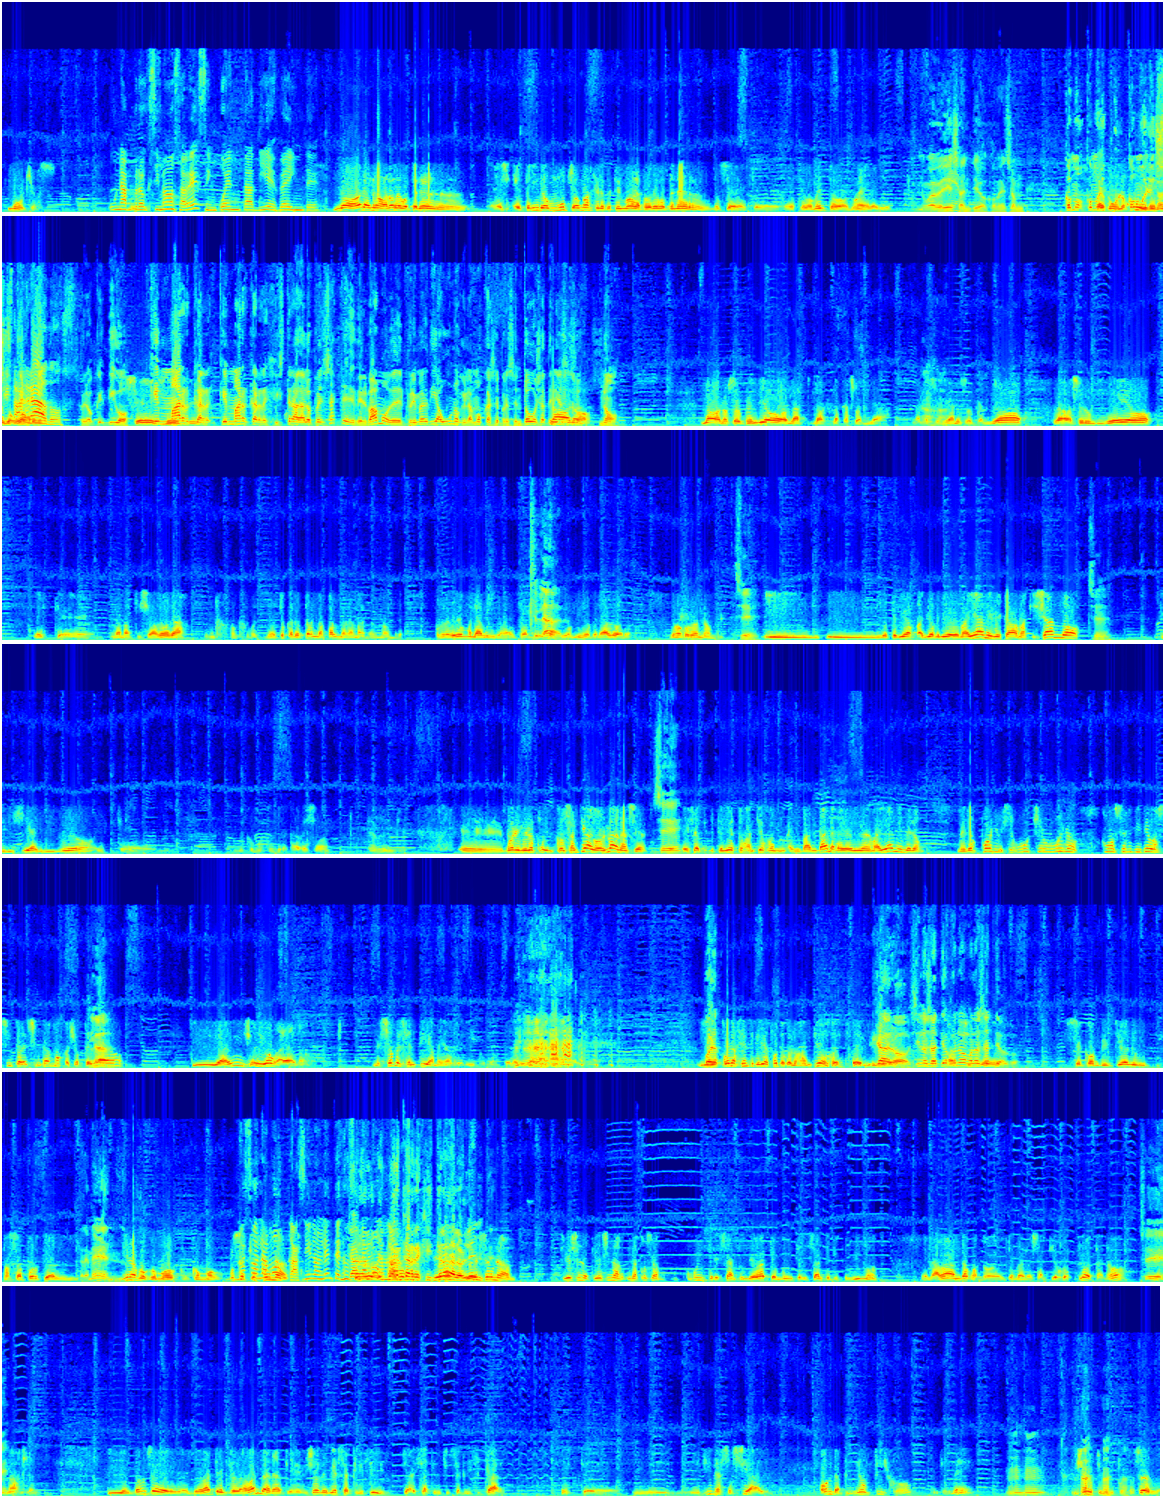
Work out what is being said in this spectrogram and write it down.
Muchos. ¿Un aproximado, sabes? ¿50, 10, 20? No, ahora no, ahora debo tener. He, tenido mucho más que lo que tengo ahora, pero debo tener, no sé, este, en este momento 9, 10. 9, 10 anteojos, son. ¿Cómo, cómo, lo, cómo lo hiciste? Sagrados. Pero que, digo, ¿qué, marca, ¿qué marca registrada? ¿Lo pensaste desde el vamos, desde el primer día uno que la mosca se presentó? ¿Vos ya tenías no, eso? No. No, nos sorprendió la, la, casualidad. La casualidad nos sorprendió. Va a hacer un video este, una maquilladora, me toca anotar en la palma de la mano el nombre, porque le debemos la vida, ¿eh? Dios mío, que la adoro, no me acuerdo el nombre. Y, y lo tenía, había venido de Miami, me estaba maquillando, dirigía el video, este, como estoy de la cabeza, ¿eh? terrible. Eh, bueno, y me lo con Santiago, el manager. Ella tenía estos anteojos en, en bandana que había venido de Miami y me los me los pone y me dice, uy, qué bueno, vamos a hacer el video así, parecía una mosca, yo pegado. Y ahí yo digo, bueno, me, yo me sentía medio ridículo. Pero y después la gente quería fotos con los anteojos. Claro, sin los anteojos no, con los anteojos. Se convirtió en un pasaporte al... Tremendo. Y éramos como... como no son la mosca, sin los lentes no son la mosca. marca registrada los lentes. Una, una, una cosa muy interesante, un debate muy interesante que tuvimos en la banda cuando el tema de los anteojos explota, ¿no? Sí. Y entonces el debate entre la banda era que yo debía sacrificar, sacrificar este, mi, vida social, onda piñón fijo, ¿entendés? Y yo no estuve dispuesto a hacerlo.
